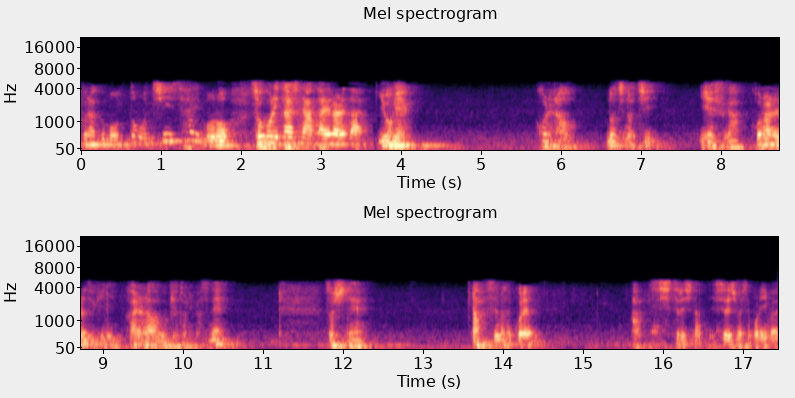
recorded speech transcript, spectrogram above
暗く最も小さいものそこに対して与えられた予言。これらを後々イエスが来られる時に彼らは受け取りますね。そしてあすいません。これあ失礼した。失礼しました。これ今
